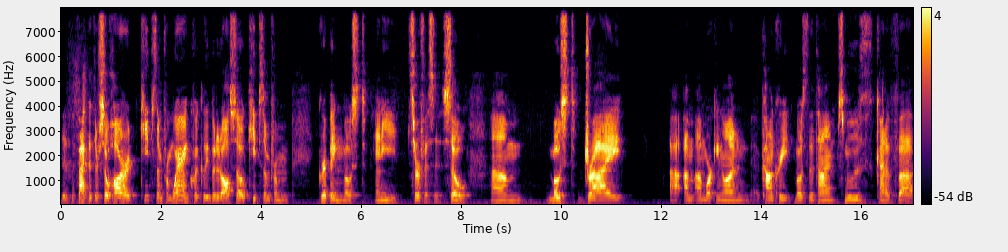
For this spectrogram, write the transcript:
the, the, fact that they're so hard keeps them from wearing quickly, but it also keeps them from gripping most any surfaces. So um, most dry, uh, I'm, I'm working on concrete most of the time, smooth kind of uh,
